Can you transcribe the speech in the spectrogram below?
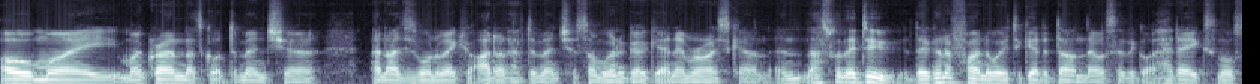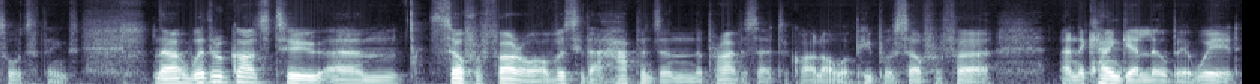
Oh my my granddad's got dementia, and I just want to make sure I don't have dementia, so I'm going to go get an MRI scan. And that's what they do. They're going to find a way to get it done. They'll say they've got headaches and all sorts of things. Now, with regards to um, self referral, obviously that happens in the private sector quite a lot, where people self refer, and it can get a little bit weird.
